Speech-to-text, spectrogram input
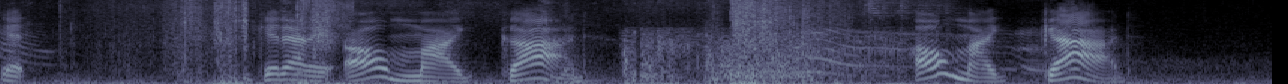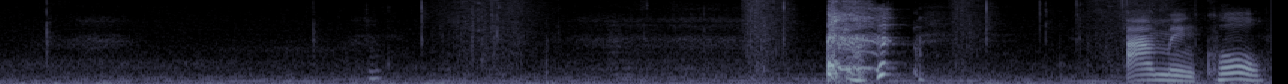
Get get out of here. Oh my god. Oh my god. I mean, cool.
